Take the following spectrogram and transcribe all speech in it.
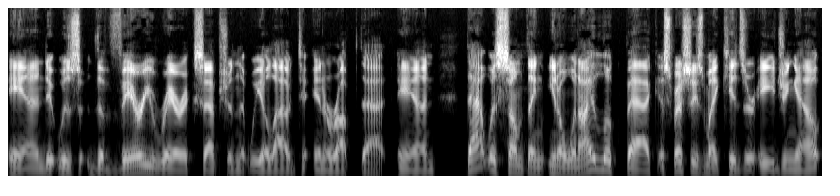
And it was the very rare exception that we allowed to interrupt that. And that was something, you know, when I look back, especially as my kids are aging out,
